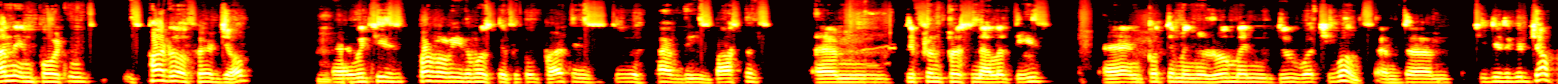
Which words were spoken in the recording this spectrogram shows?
unimportant. It's part of her job. Mm. Uh, which is probably the most difficult part is to have these bastards um, different personalities and put them in a room and do what she wants. And um, she did a good job.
